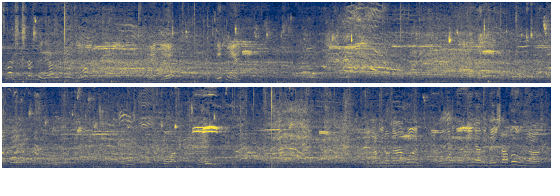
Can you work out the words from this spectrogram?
That's right, she sure did. Yeah, that's it. Yep. Hey, yep. Good point. May not be no 9-1. I don't want to have, be having deja vu now.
